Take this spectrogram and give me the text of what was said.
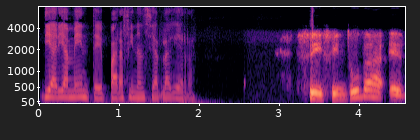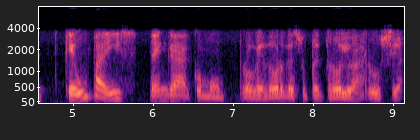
diariamente para financiar la guerra. Sí, sin duda, eh, que un país tenga como proveedor de su petróleo a Rusia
